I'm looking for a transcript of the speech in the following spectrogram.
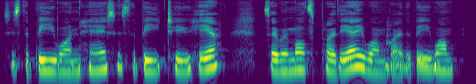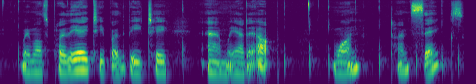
this is the B1 here, this is the B2 here. So we multiply the A1 by the B1, we multiply the A2 by the B2, and we add it up. 1 times 6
